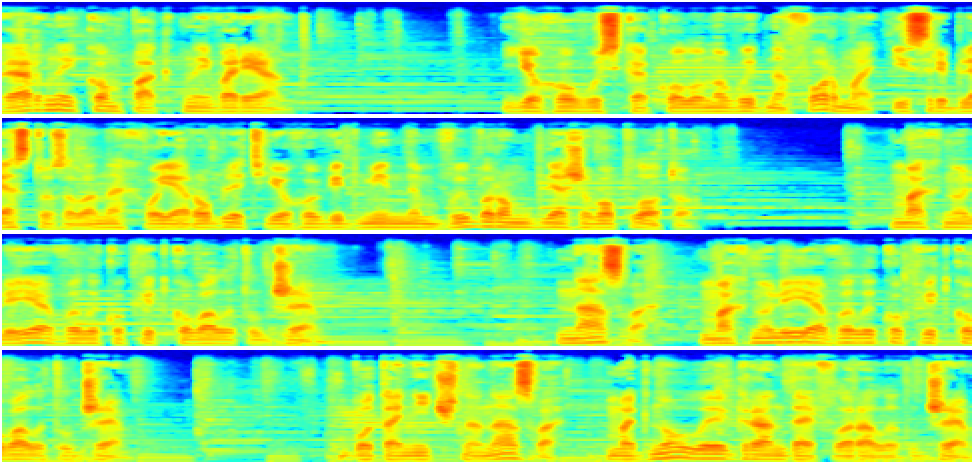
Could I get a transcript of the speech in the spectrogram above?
гарний компактний варіант. Його вузька колоновидна форма і сріблясто-зелена хвоя роблять його відмінним вибором для живоплоту. Магнолія великоквіткова Little Gem. Назва Магнолія великоквіткова Little Gem. Ботанічна назва Magnolia grandiflora Little Gem.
